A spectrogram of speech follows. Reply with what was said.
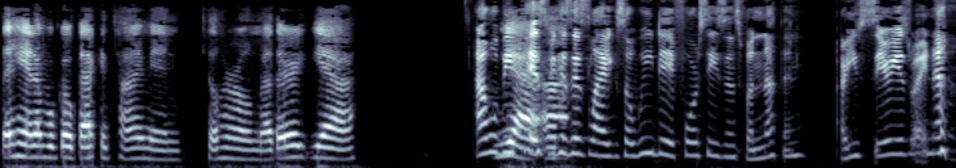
That Hannah will go back in time and kill her own mother. Yeah, I will be yeah, pissed because uh, it's like, so we did four seasons for nothing. Are you serious right now?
